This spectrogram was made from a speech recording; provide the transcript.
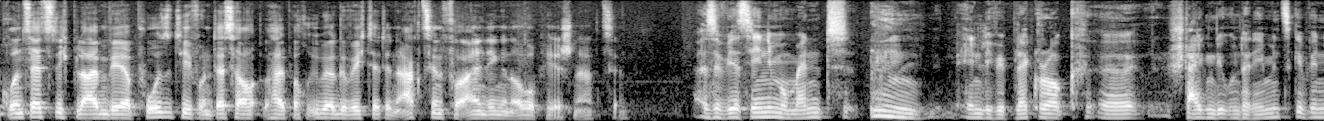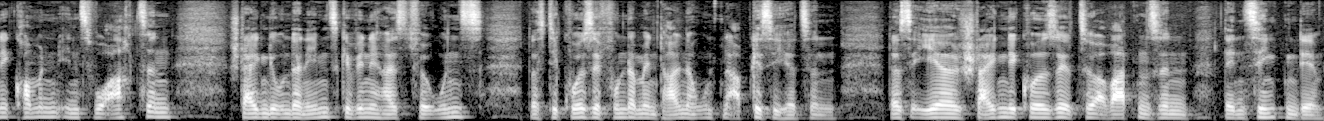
Grundsätzlich bleiben wir ja positiv und deshalb auch übergewichtet in Aktien, vor allen Dingen in europäischen Aktien. Also wir sehen im Moment, ähnlich wie BlackRock, äh, steigende Unternehmensgewinne kommen in 2018. Steigende Unternehmensgewinne heißt für uns, dass die Kurse fundamental nach unten abgesichert sind. Dass eher steigende Kurse zu erwarten sind, denn sinkende.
